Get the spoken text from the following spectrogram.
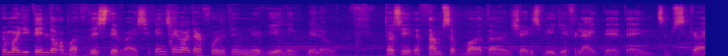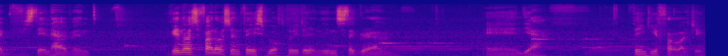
For more detailed look about this device, you can check out our full written review link below. Also hit the thumbs up button, share this video if you liked it, and subscribe if you still haven't. You can also follow us on Facebook, Twitter, and Instagram. And yeah, thank you for watching.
